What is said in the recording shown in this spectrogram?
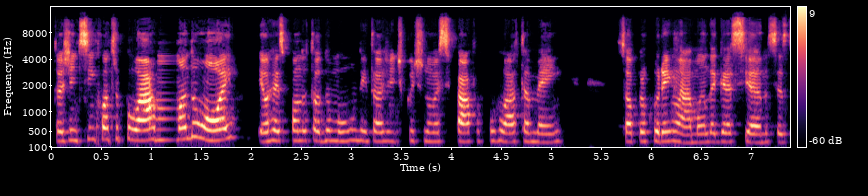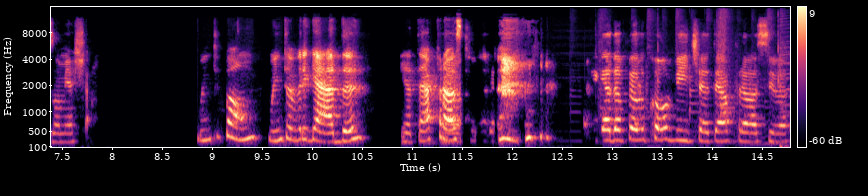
Então, a gente se encontra por lá, manda um oi, eu respondo todo mundo. Então, a gente continua esse papo por lá também. Só procurem lá, Amanda Graciano, vocês vão me achar. Muito bom, muito obrigada e até a próxima. Obrigada pelo convite, até a próxima.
